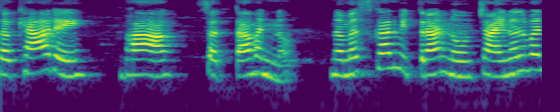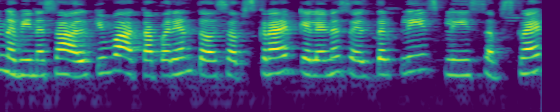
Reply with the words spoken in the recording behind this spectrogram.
सख्या रे भाग सत्तावन्न. नमस्कार मित्रांनो चॅनलवर नवीन असाल किंवा आतापर्यंत सबस्क्राईब केले नसेल तर प्लीज प्लीज सबस्क्राईब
